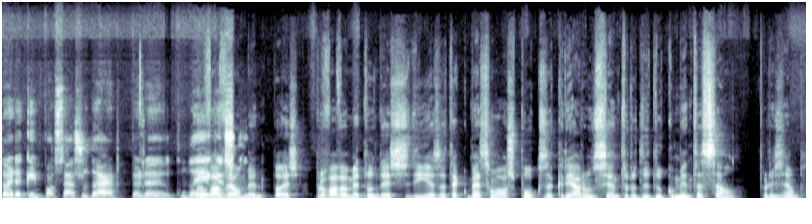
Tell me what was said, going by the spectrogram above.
para quem possa ajudar para colegas. Provavelmente, que... pois, provavelmente um destes dias até começam aos poucos a criar um centro de documentação, por exemplo.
